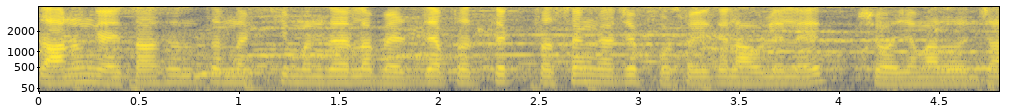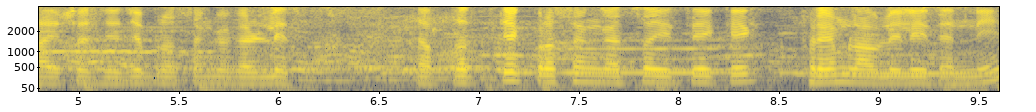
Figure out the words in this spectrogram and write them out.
जाणून घ्यायचा असेल तर नक्की मंदिराला भेट द्या. प्रत्येक प्रसंगाचे फोटो इथे लावलेले आहेत. शिवाजी महाराजांच्या आयुष्यात जे जे प्रसंग घडलेत त्या प्रत्येक प्रसंगाचा इथे एक एक फ्रेम लावलेली आहे त्यांनी.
